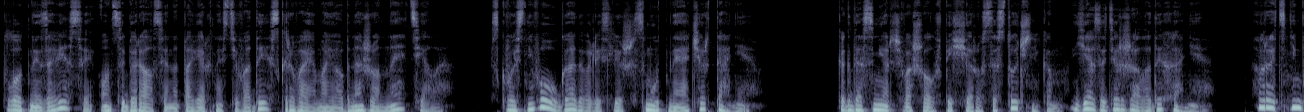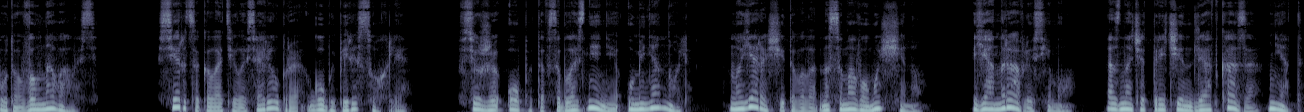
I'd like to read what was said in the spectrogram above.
Плотной завесой он собирался над поверхностью воды, скрывая моё обнаженное тело. Сквозь него угадывались лишь смутные очертания. Когда смерч вошел в пещеру с источником, я задержала дыхание. Врать не буду, волновалась. Сердце колотилось о ребра, губы пересохли. Все же опыта в соблазнении у меня ноль. Но я рассчитывала на самого мужчину. Я нравлюсь ему, а значит, причин для отказа нет.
